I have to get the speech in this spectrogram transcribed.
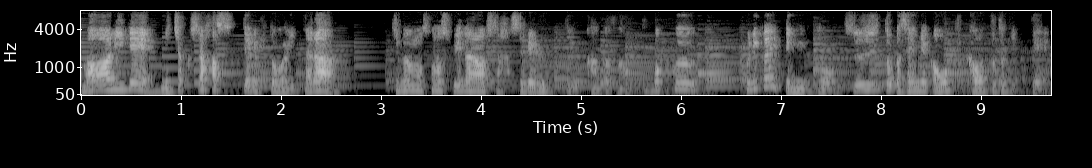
周りでめちゃくちゃ走ってる人がいたら、自分もそのスピードに合わせて走れるっていう感覚があって、僕、振り返ってみると、数字とか戦略が大きく変わった時って、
